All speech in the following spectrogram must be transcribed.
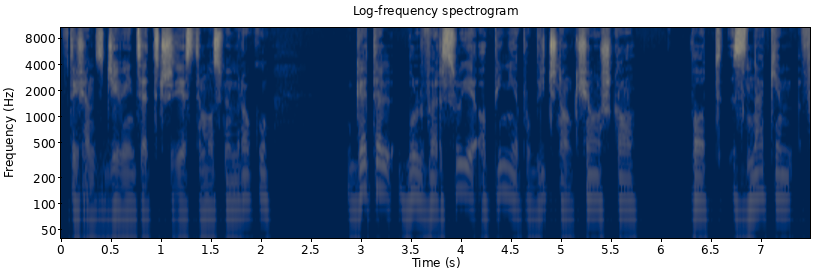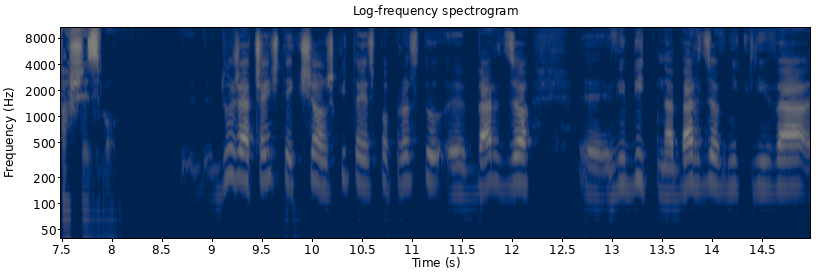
W 1938 roku Goethel bulwersuje opinię publiczną książką pod znakiem faszyzmu. Duża część tej książki to jest po prostu y, bardzo y, wybitna, bardzo wnikliwa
